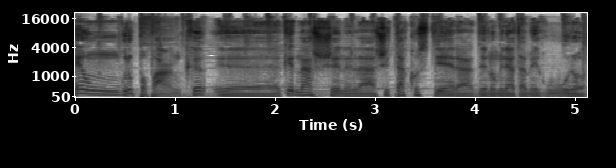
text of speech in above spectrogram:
È un gruppo punk eh, che nasce nella città costiera denominata Meguro,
